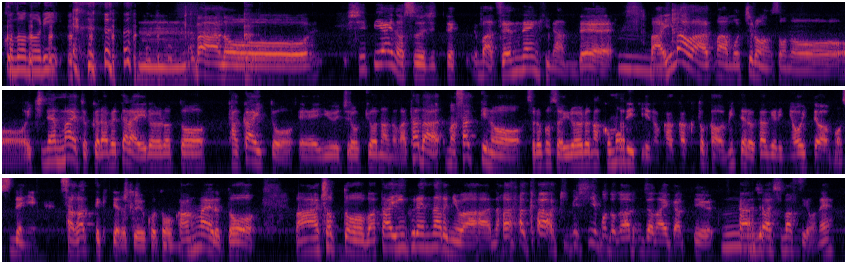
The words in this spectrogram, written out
このノリ。うんまああのー CPI の数字って、まあ、前年比なんで、うん、まあ、今はまあもちろんその1年前と比べたらいろいろと高いという状況なのがただ、まあ、さっきのそれこそいろいろなコモディティの価格とかを見てる限りにおいてはもうすでに下がってきてるということを考えると、まあ、ちょっとまたインフレになるにはなかなか厳しいものがあるんじゃないかっていう感じはしますよね。うん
